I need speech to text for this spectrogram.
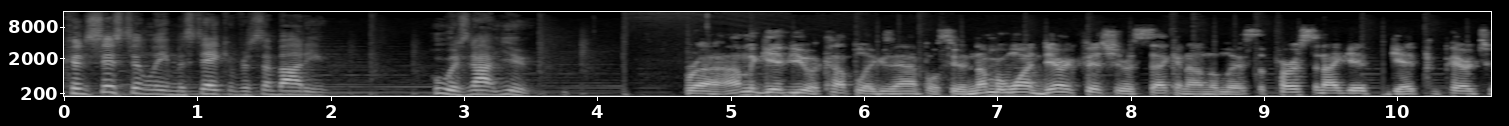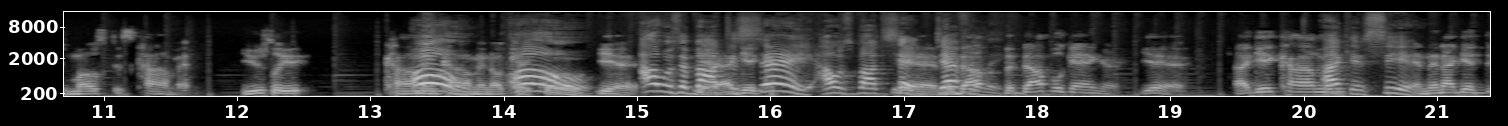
consistently mistaken for somebody who is not you? Bruh, I'm gonna give you a couple of examples here. Number one, Derek Fisher is second on the list. The person I get get compared to most is Common. Usually, Common, oh, Common. Okay, oh, cool. Yeah, I was about yeah, to I get, say. I was about to say yeah, definitely the, do- the doppelganger. Yeah, I get Common. I can see it, and then I get,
